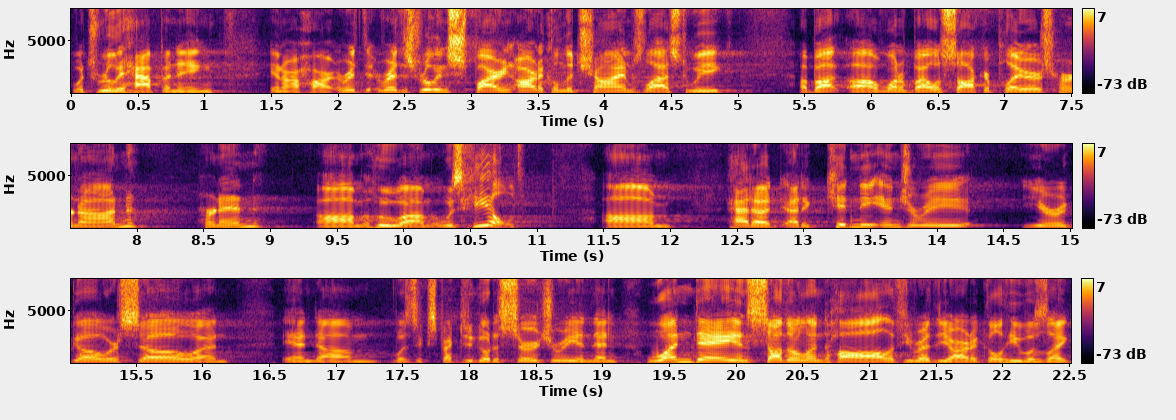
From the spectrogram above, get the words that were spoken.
what's really happening in our heart. I read, I read this really inspiring article in the Chimes last week about uh, one of Bio's soccer players, Hernan, Hernan, um, who um, was healed. Um, had a had a kidney injury a year ago or so, and and um, was expected to go to surgery. And then one day in Sutherland Hall, if you read the article, he was like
